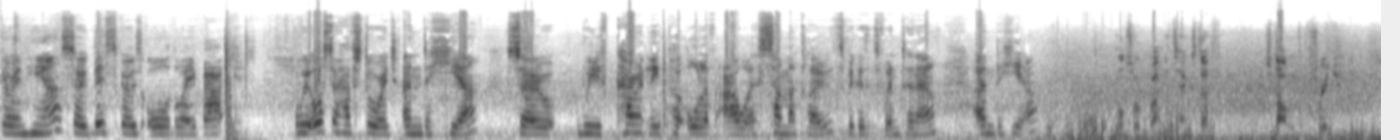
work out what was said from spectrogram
go in here. So this goes all the way back we also have storage under here. So we've currently put all of our summer clothes because it's winter now under here. We'll talk about the tech stuff. Start with the fridge.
